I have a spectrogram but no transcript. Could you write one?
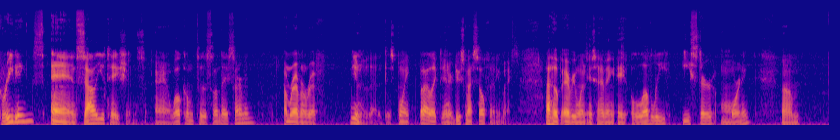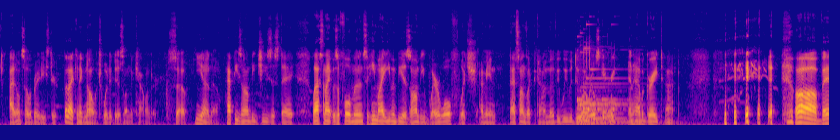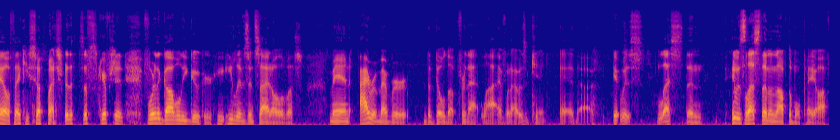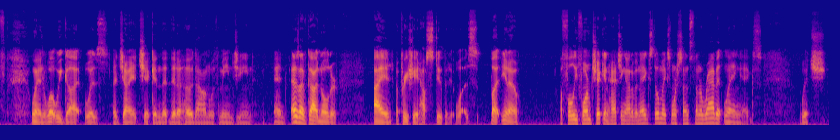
Greetings and salutations, and welcome to the Sunday Sermon. I'm Reverend Riff. You know that at this point, but I like to introduce myself anyway. I hope everyone is having a lovely Easter morning. Um, I don't celebrate Easter, but I can acknowledge what it is on the calendar. So, yeah, no. Happy Zombie Jesus Day. Last night was a full moon, so he might even be a zombie werewolf, which, I mean, that sounds like the kind of movie we would do on Real Scary and have a great time. oh, Bale, thank you so much for the subscription for the gobbledygooker. He, he lives inside all of us. Man, I remember the build up for that live when I was a kid, and uh, it was less than it was less than an optimal payoff when what we got was a giant chicken that did a hoedown with Mean Gene. And as I've gotten older, I appreciate how stupid it was. But, you know, a fully formed chicken hatching out of an egg still makes more sense than a rabbit laying eggs. Which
